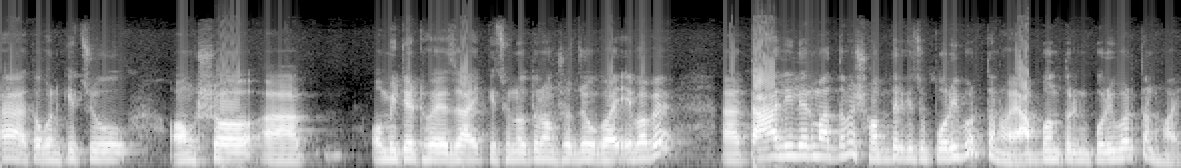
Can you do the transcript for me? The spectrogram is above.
হ্যাঁ তখন কিছু অংশ ওমিটেড হয়ে যায়, কিছু নতুন অংশ যোগ হয়। এভাবে তালিলের মাধ্যমে শব্দের কিছু পরিবর্তন হয়, আভ্যন্তরীণ পরিবর্তন হয়।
